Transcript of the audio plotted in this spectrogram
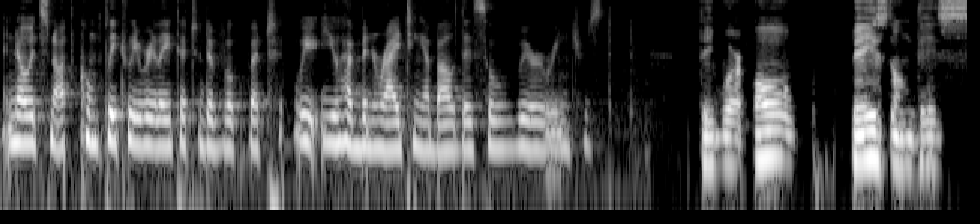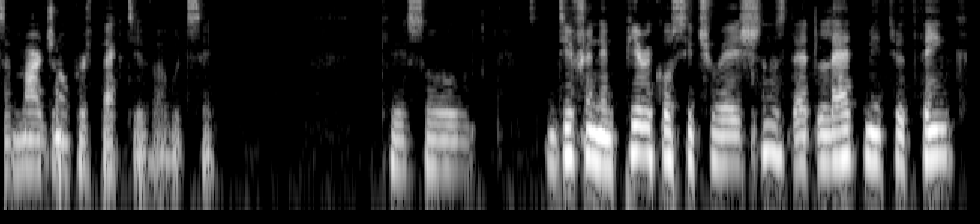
I know it's not completely related to the book, but we, you have been writing about this, so we're interested. They were all based on this marginal perspective, I would say. Okay, so different empirical situations that led me to think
